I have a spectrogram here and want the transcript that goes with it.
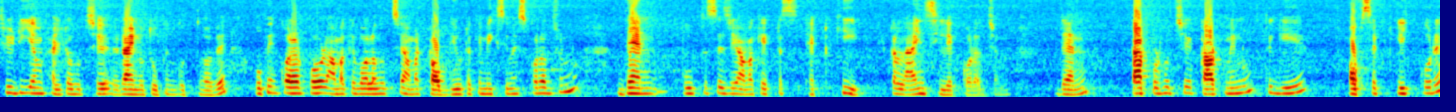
থ্রি ডিএম ফাইলটা হচ্ছে রাইনোতে ওপেন করতে হবে। ওপেন করার পর আমাকে বলা হচ্ছে আমার টপ ভিউটাকে ম্যাক্সিমাইজ করার জন্য। দেন বলতেছে যে আমাকে একটা একটা কি? একটা লাইন সিলেক্ট করার জন্য। দেন তারপর হচ্ছে কার্ট মেনুতে গিয়ে অফসেট ক্লিক করে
